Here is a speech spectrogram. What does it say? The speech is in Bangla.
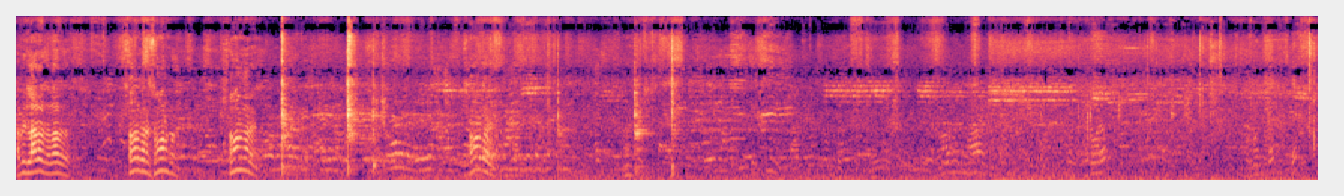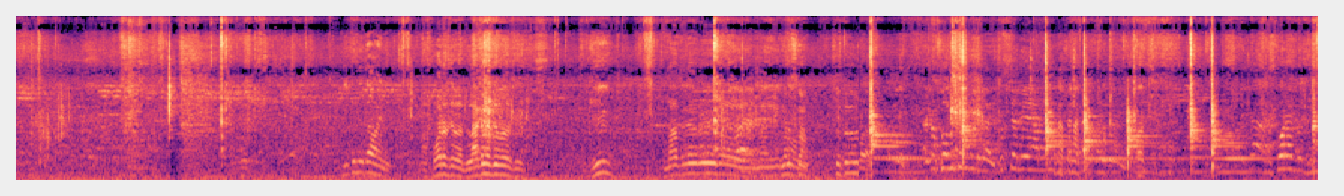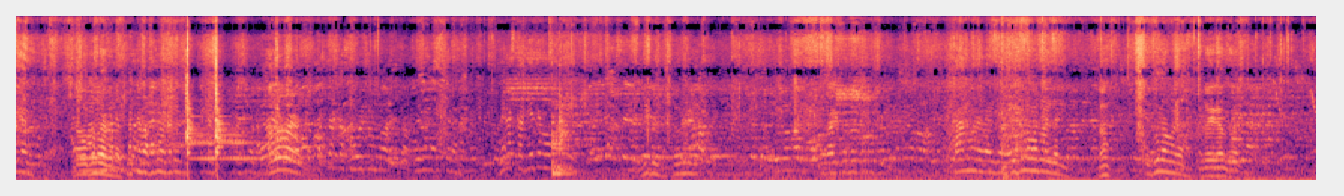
আপনি লাড়ো লাড়ো সমান করেন সমান করেন সমান করেন সমান করেন দ্বিগুণই দেওয়া হয়নি। পরে দেবেন লাগলে দেবো ঘি না দিলে কিন্তু ওখানে রাখবেন আরে ভাই হ্যাঁ এগুলো আমরা রেগান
